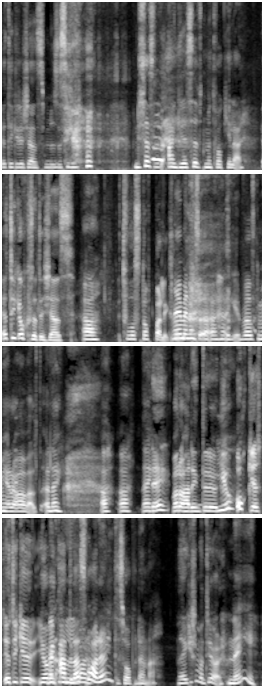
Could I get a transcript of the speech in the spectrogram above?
Jag tycker det känns mysigare. Det känns lite aggressivt med två killar. Jag tycker också att det känns Ja. två snoppar liksom. Nej men alltså herregud, vad ska man göra av allt? Ah, nej. Ja, ja, nej. Nej vadå hade inte du? Jo. Och jag, jag tycker, jag men vet inte alla var... svarar inte så på denna. Nej det kanske man inte gör. Nej.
